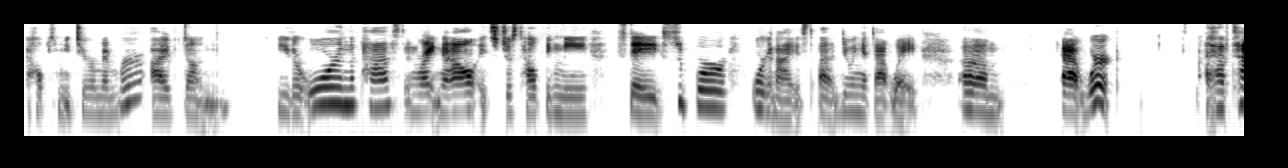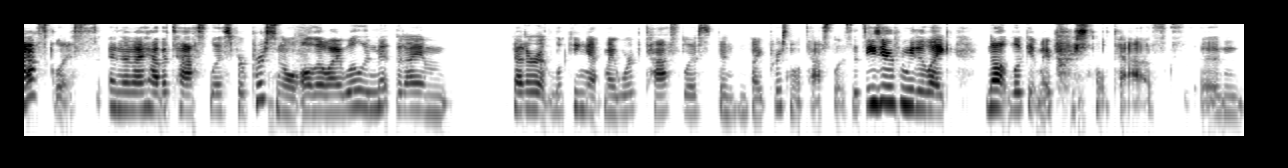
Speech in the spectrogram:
helps me to remember. I've done either or in the past, and right now it's just helping me stay super organized uh, doing it that way. Um, at work, I have task lists, and then I have a task list for personal, although I will admit that I am better at looking at my work task list than my personal task list. It's easier for me to like not look at my personal tasks and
